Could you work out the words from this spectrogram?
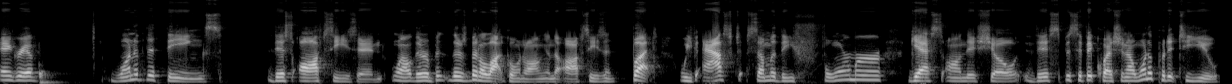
Angria, one of the things this offseason, well, there been, there's been a lot going on in the offseason, but we've asked some of the former guests on this show this specific question. I want to put it to you.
